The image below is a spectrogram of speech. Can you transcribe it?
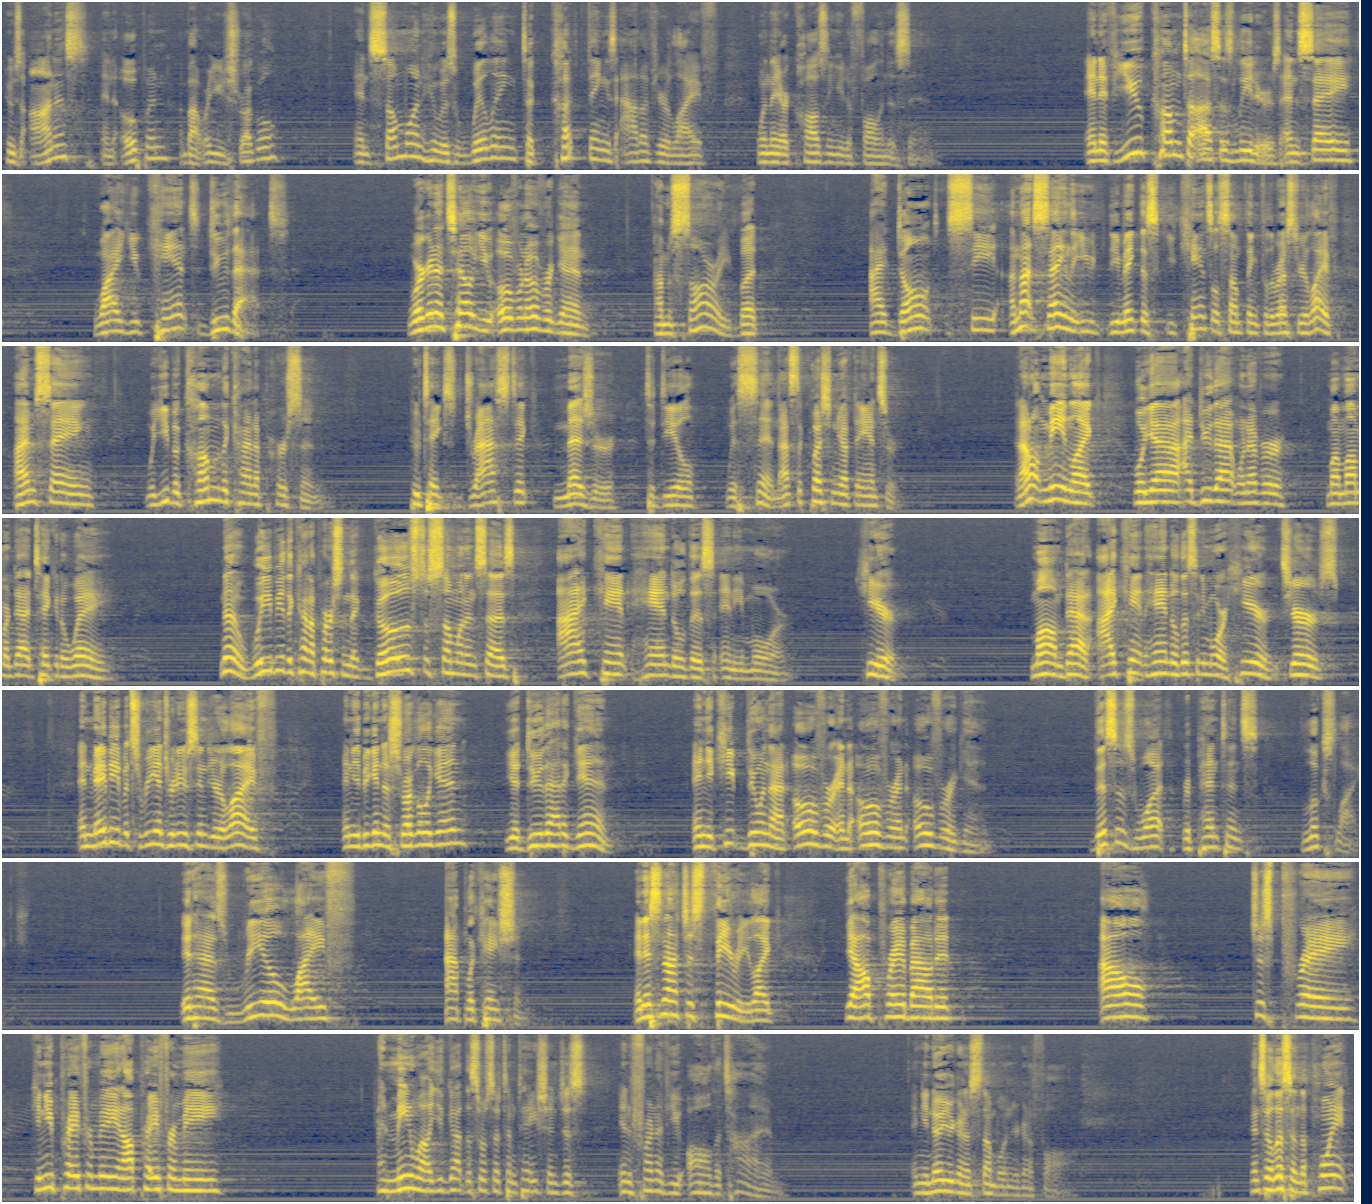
who's honest and open about where you struggle, and someone who is willing to cut things out of your life when they are causing you to fall into sin? And if you come to us as leaders and say why you can't do that, we're going to tell you over and over again, I'm sorry, but I don't see, I'm not saying that you, you make this, you cancel something for the rest of your life. I'm saying, will you become the kind of person who takes drastic measure to deal with sin? That's the question you have to answer. And I don't mean like, well, yeah, I do that whenever my mom or dad take it away. No, will you be the kind of person that goes to someone and says, I can't handle this anymore. Here. Mom, Dad, I can't handle this anymore. Here, it's yours. And maybe if it's reintroduced into your life and you begin to struggle again, you do that again. And you keep doing that over and over and over again. This is what repentance looks like. It has real life application. And it's not just theory, like, yeah, I'll pray about it. I'll just pray. Can you pray for me? And I'll pray for me. And meanwhile, you've got the source of temptation just in front of you all the time. And you know you're going to stumble and you're going to fall. And so, listen, the point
